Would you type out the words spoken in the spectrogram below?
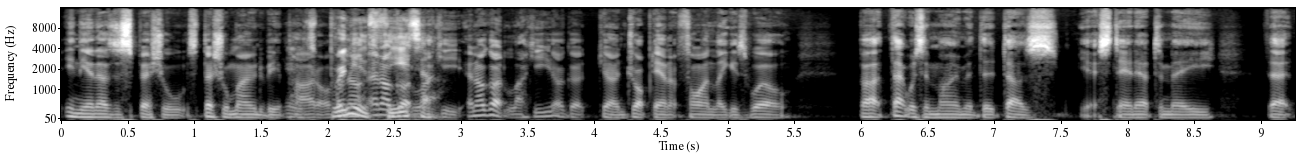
in the end, that was a special special moment to be a part of. brilliant and I, and I got lucky, and I got lucky. I got you know, dropped down at fine leg as well. But that was a moment that does yeah stand out to me. That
